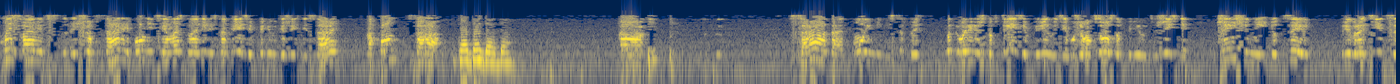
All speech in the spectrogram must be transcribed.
мы с вами еще в Саре, помните, мы остановились на третьем периоде жизни Сары, Нахон Сара. Да, да, да, да. А, Сара, да, мой министр. То есть мы говорили, что в третьем периоде, уже во взрослом периоде жизни женщины, ее цель превратиться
